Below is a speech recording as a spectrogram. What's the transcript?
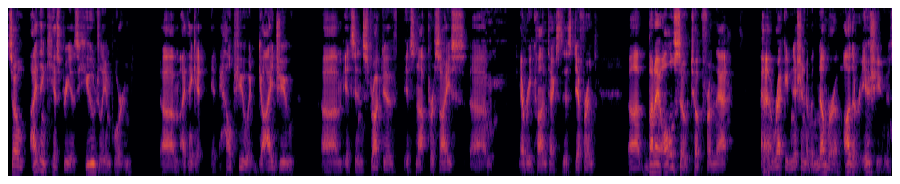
So I think history is hugely important. Um, I think it, it helps you, it guides you, um, it's instructive, it's not precise. Um, every context is different. Uh, but I also took from that recognition of a number of other issues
